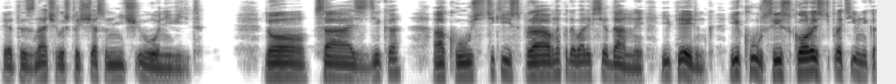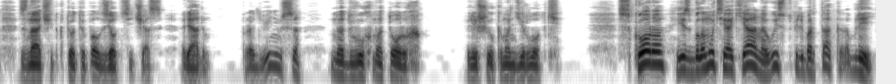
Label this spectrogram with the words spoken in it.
Это значило, что сейчас он ничего не видит. Но Саздика, акустики исправно подавали все данные, и пелинг, и курс, и скорость противника. Значит, кто-то ползет сейчас рядом. Продвинемся на двух моторах, — решил командир лодки. Скоро из баламути океана выступили борта кораблей,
